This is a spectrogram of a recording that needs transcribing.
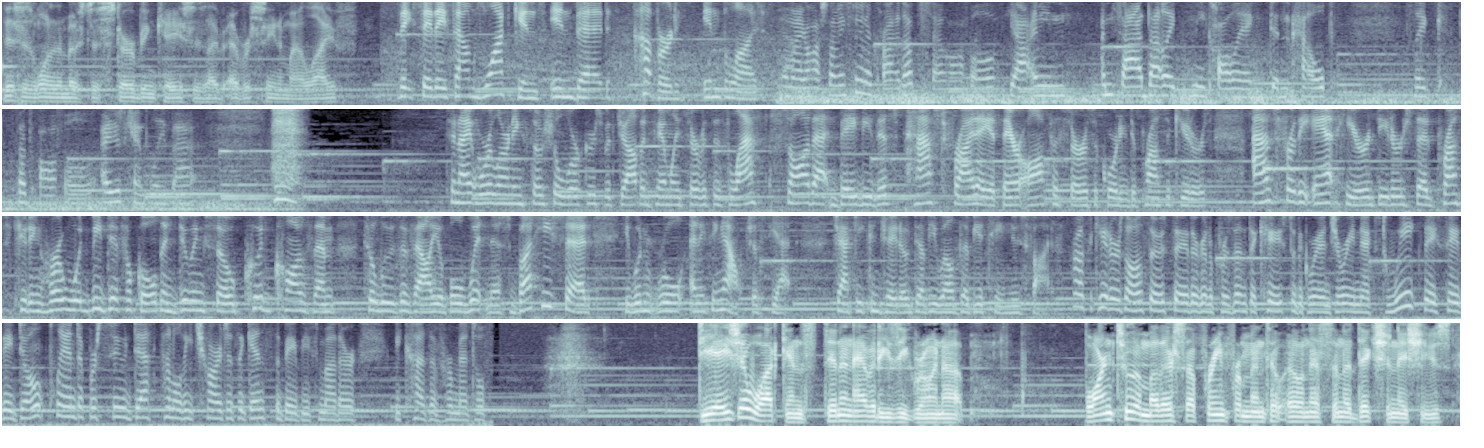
This is one of the most disturbing cases I've ever seen in my life. They say they found Watkins in bed, covered in blood. Oh my gosh, that makes me want to cry. That's so awful. Yeah, I mean, I'm sad that like me calling didn't help. Like, that's awful. I just can't believe that. Tonight, we're learning social workers with Job and Family Services last saw that baby this past Friday at their officers, according to prosecutors. As for the aunt here, Deters said prosecuting her would be difficult and doing so could cause them to lose a valuable witness. But he said he wouldn't rule anything out just yet. Jackie Congedo, WLWT News 5. Prosecutors also say they're going to present the case to the grand jury next week. They say they don't plan to pursue death penalty charges against the baby's mother because of her mental. Deasia Watkins didn't have it easy growing up. Born to a mother suffering from mental illness and addiction issues,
